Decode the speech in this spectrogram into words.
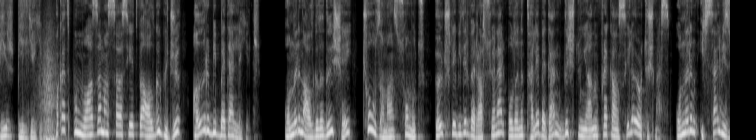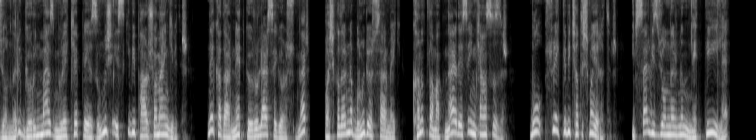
bir bilge gibi. Fakat bu muazzam hassasiyet ve algı gücü ağır bir bedelle gelir. Onların algıladığı şey çoğu zaman somut, ölçülebilir ve rasyonel olanı talep eden dış dünyanın frekansıyla örtüşmez. Onların içsel vizyonları görünmez mürekkeple yazılmış eski bir parşömen gibidir. Ne kadar net görürlerse görsünler, başkalarına bunu göstermek, kanıtlamak neredeyse imkansızdır. Bu sürekli bir çatışma yaratır. İçsel vizyonlarının netliğiyle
